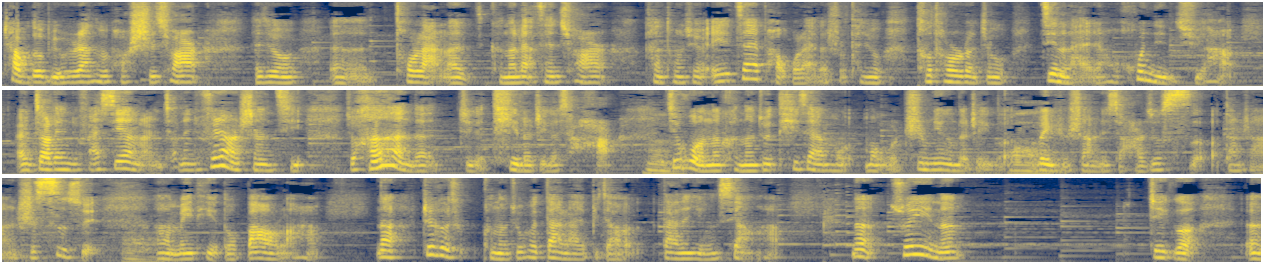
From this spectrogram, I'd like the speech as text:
差不多，比如说让他们跑十圈儿，他就呃偷懒了，可能两三圈儿，看同学，哎，再跑过来的时候，他就偷偷的就进来，然后混进去哈，哎，教练就发现了，教练就非常生气，就狠狠的这个踢了这个小孩儿，结果呢，可能就踢在某某个致命的这个位置上，这小孩就死了，当时好像十四岁，啊，媒体也都报了哈，那这个可能就会带来比较大的影响哈，那所以呢。这个，呃，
